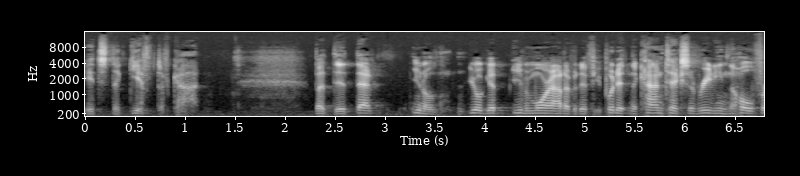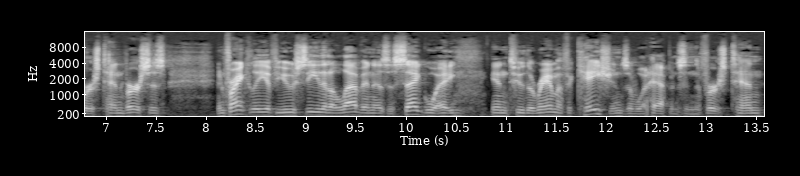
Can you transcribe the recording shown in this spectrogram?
It's the gift of God. But that, that you know, you'll get even more out of it if you put it in the context of reading the whole first 10 verses. And frankly, if you see that 11 is a segue into the ramifications of what happens in the first 10,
